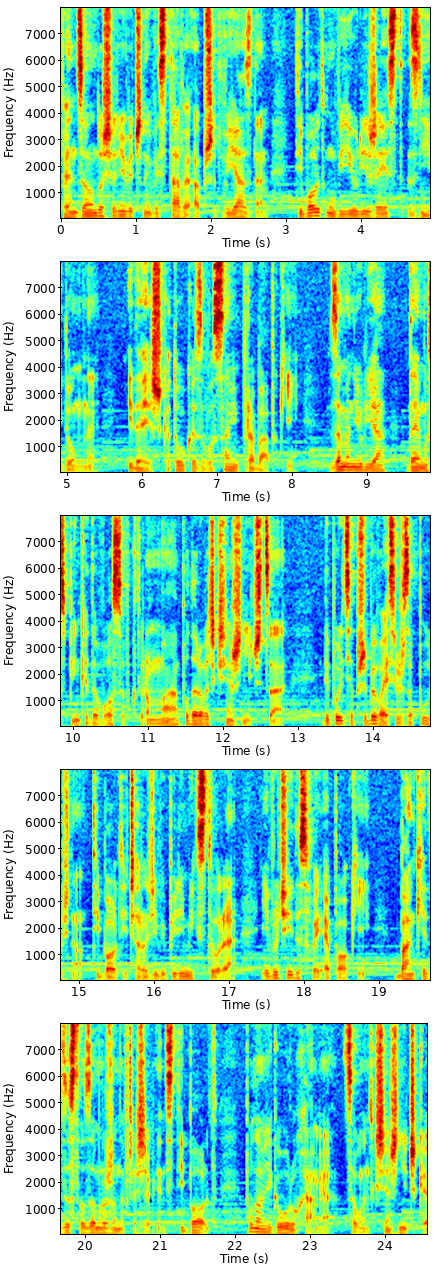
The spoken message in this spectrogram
Pędzą do średniowiecznej wystawy, a przed wyjazdem Thibault mówi Julii, że jest z niej dumny i daje szkatułkę z włosami prababki. W zamian Julia daje mu spinkę do włosów, którą ma podarować księżniczce. Gdy policja przybywa, jest już za późno. Thibault i czarodziej wypili miksturę i wrócili do swojej epoki. Bankiet został zamrożony w czasie, więc Thibault ponownie go uruchamia, całując księżniczkę.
